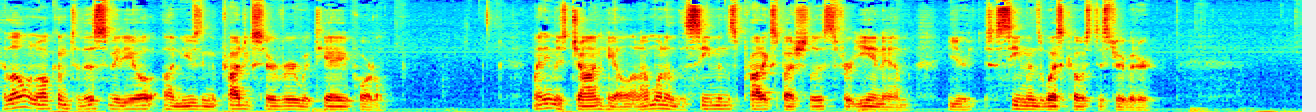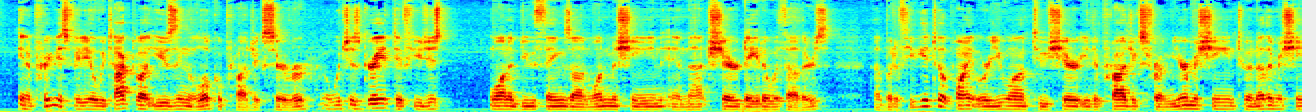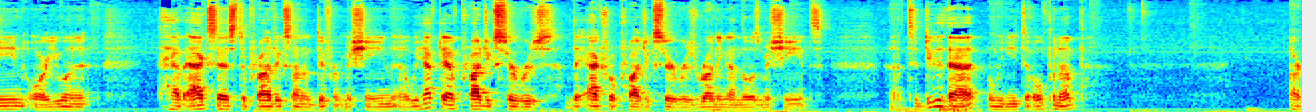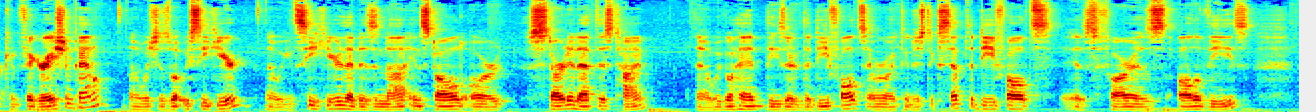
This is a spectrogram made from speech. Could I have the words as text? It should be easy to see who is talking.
Speaker 1: Hello and welcome to this video on using the project server with TIA Portal. My name is John Hill and I'm one of the Siemens product specialists for E&M, your Siemens West Coast distributor. In a previous video we talked about using the local project server, which is great if you just want to do things on one machine and not share data with others. Uh, but if you get to a point where you want to share either projects from your machine to another machine or you want to have access to projects on a different machine, uh, we have to have project servers, the actual project servers running on those machines. Uh, to do that, we need to open up our configuration panel, uh, which is what we see here. Now we can see here that is not installed or started at this time. Uh, we go ahead, these are the defaults, and we're going to just accept the defaults as far as all of these.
